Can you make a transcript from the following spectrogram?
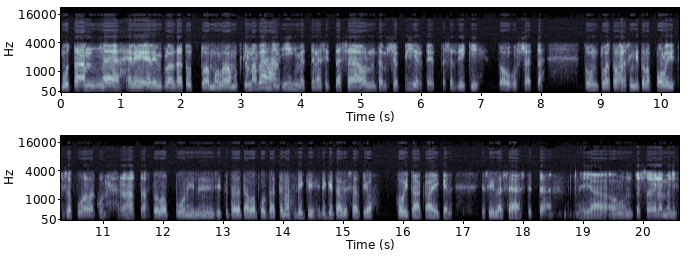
mutta äh, eli, eli kyllä tämä tuttua mulle on, mutta kyllä mä vähän ihmettelen. Sitten tässä on tämmöisiä piirteitä tässä digitouhussa, että tuntuu, että varsinkin tuolla poliittisella puolella, kun rahat tahtoo loppuun, niin, niin sitten todetaan lopulta, että no digi, digitalisaatio hoitaa kaiken ja sillä säästetään. Ja on tässä elämäni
